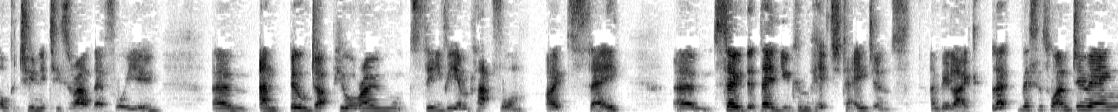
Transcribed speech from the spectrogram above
opportunities are out there for you, um, and build up your own CV and platform, I'd say, um, so that then you can pitch to agents and be like, look, this is what I'm doing.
